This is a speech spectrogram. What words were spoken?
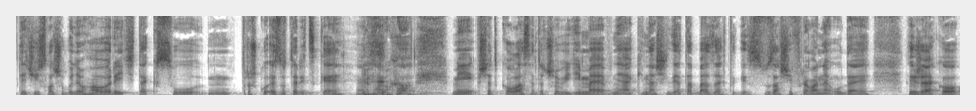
tie čísla, čo budem hovoriť, tak sú m, trošku ezoterické. Ako, my všetko vlastne to, čo vidíme v nejakých našich databázach, tak sú zašifrované údaje. Takže ako,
